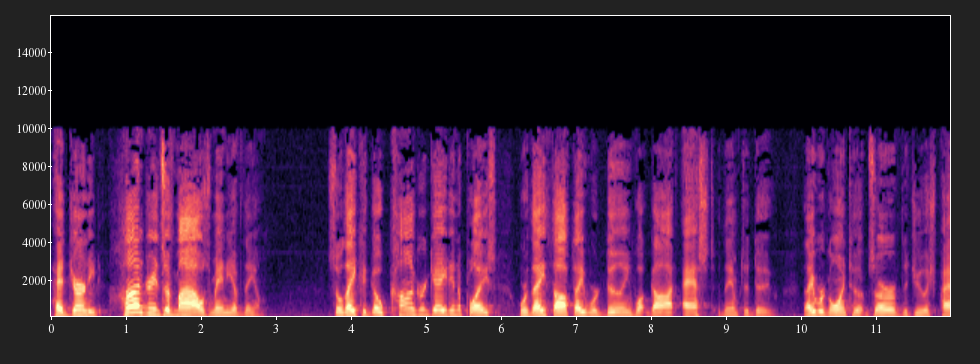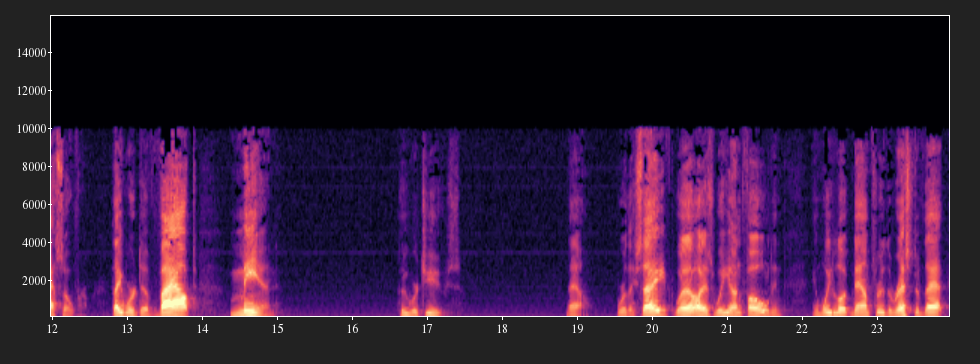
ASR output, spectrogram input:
had journeyed hundreds of miles, many of them, so they could go congregate in a place where they thought they were doing what God asked them to do. They were going to observe the Jewish Passover. They were devout men who were Jews. Now, were they saved? Well, as we unfold and, and we look down through the rest of that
